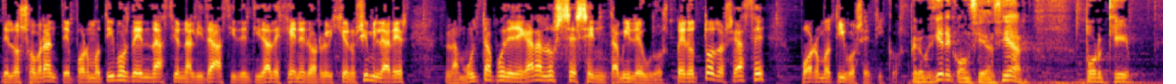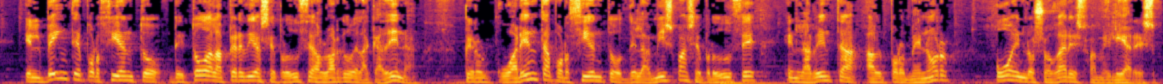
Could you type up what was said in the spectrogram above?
de lo sobrante por motivos de nacionalidad, identidad de género, religión o similares, la multa puede llegar a los 60.000 euros. Pero todo se hace por motivos éticos. pero que quiere concienciar, porque el 20% de toda la pérdida se produce a lo largo de la cadena, pero el 40% de la misma se produce en la venta al por menor o en los hogares familiares.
